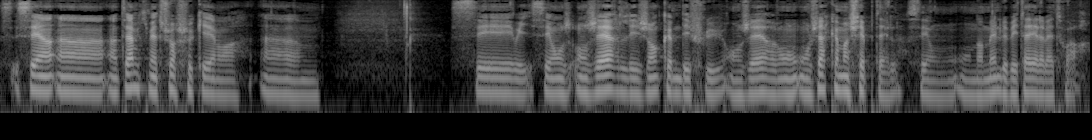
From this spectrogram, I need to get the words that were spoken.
C'est- C'est un, un- un terme qui m'a toujours choqué, moi. Euh, c'est oui, c'est on, on gère les gens comme des flux, on gère, on, on gère comme un cheptel. C'est on, on emmène le bétail à l'abattoir.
